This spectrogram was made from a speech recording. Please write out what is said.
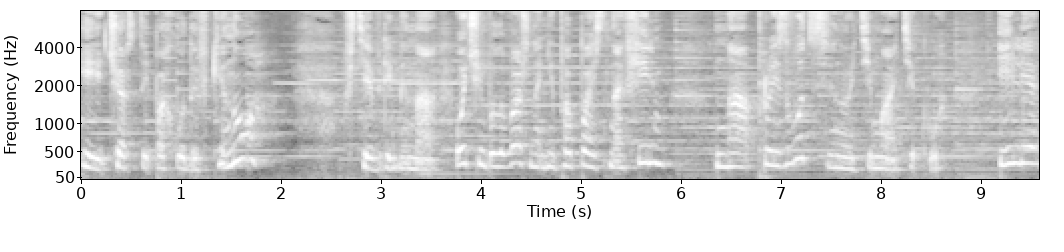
и частые походы в кино в те времена, очень было важно не попасть на фильм на производственную тематику или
